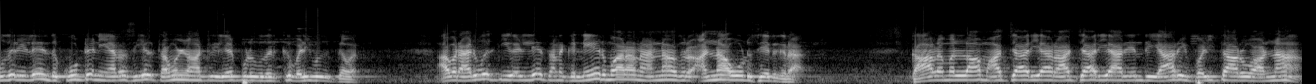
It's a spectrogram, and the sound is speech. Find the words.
முதலிலே இந்த கூட்டணி அரசியல் தமிழ்நாட்டில் ஏற்படுவதற்கு வழிவகுத்தவர். அவர் அறுபத்தி ஏழிலே தனக்கு நேர்மாறான அண்ணாதுரை அண்ணாவோடு சேர்கிறார். காலமெல்லாம் ஆச்சாரியார் ஆச்சாரியார் என்று யாரை பழித்தாரோ அண்ணா?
